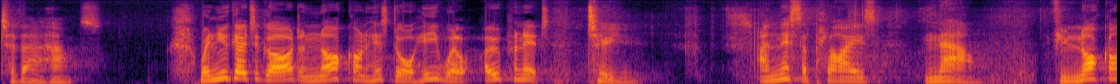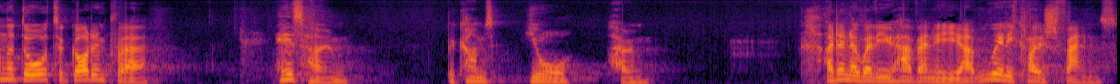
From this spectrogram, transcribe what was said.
to their house. When you go to God and knock on His door, He will open it to you. And this applies now. If you knock on the door to God in prayer, His home becomes your home. I don't know whether you have any uh, really close friends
